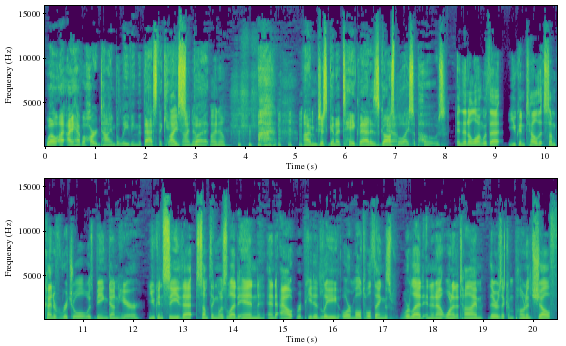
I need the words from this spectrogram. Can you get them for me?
Well, I, I have a hard time believing that that's the case. I know. But I know. I'm just gonna take that as gospel, I suppose. And then along with that, you can tell that some kind of ritual was being done here. You can see that something was led in and out repeatedly, or multiple things were led in and out one at a time. There's a component shelf.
